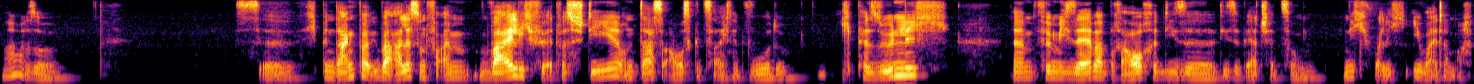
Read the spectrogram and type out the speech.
Ne? Also es, äh, ich bin dankbar über alles und vor allem, weil ich für etwas stehe und das ausgezeichnet wurde. Ich persönlich ähm, für mich selber brauche diese, diese Wertschätzung nicht, weil ich eh weitermache.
